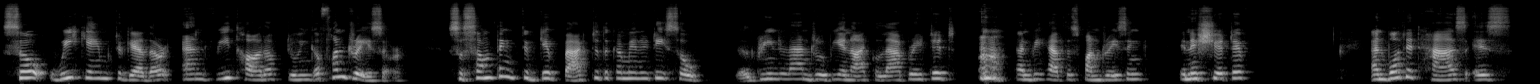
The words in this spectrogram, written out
So we came together and we thought of doing a fundraiser. So something to give back to the community. So uh, Greenland Ruby and I collaborated and we have this fundraising initiative. And what it has is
